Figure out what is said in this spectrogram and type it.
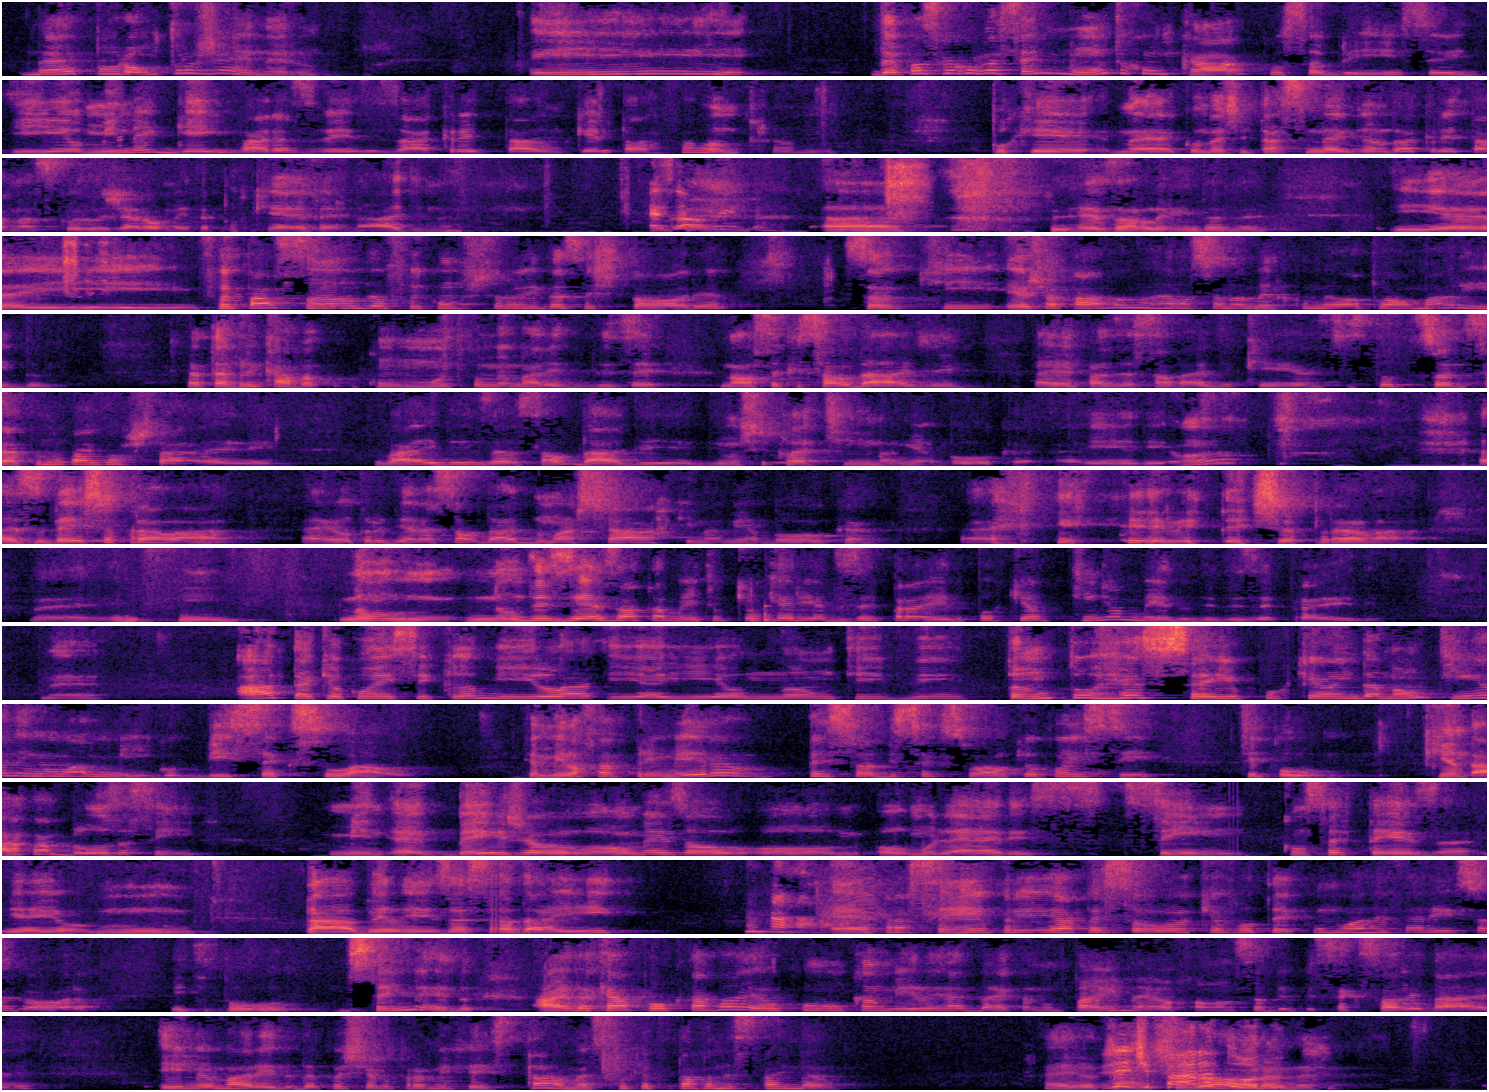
né, por outro gênero. E depois que eu conversei muito com o Caco sobre isso, e, e eu me neguei várias vezes a acreditar no que ele estava falando para mim. Porque, né, quando a gente está se negando a acreditar nas coisas, geralmente é porque é verdade, né? Exato. Ah, reza a lenda, né? E aí foi passando, eu fui construindo essa história, só que eu já estava no relacionamento com meu atual marido. Eu até brincava com, muito com meu marido, dizer, nossa, que saudade. Aí ele fazia saudade de quê? Se tu, se eu disser, tu não vai gostar. Aí ele vai e diz, "É, saudade de um chicletinho na minha boca. Aí ele, hã? Aí deixa pra lá. Aí outro dia era saudade de uma charque na minha boca. Aí ele deixa pra lá. É, Enfim, não, não dizia exatamente o que eu queria dizer para ele, porque eu tinha medo de dizer para ele, né? Até que eu conheci Camila e aí eu não tive tanto receio porque eu ainda não tinha nenhum amigo bissexual. Camila foi a primeira pessoa bissexual que eu conheci, tipo, que andava com a blusa assim, é, beijo homens ou, ou, ou mulheres? Sim, com certeza. E aí eu, hum, tá, beleza. Essa daí é para sempre a pessoa que eu vou ter como uma referência agora. E, tipo, sem medo. Aí daqui a pouco tava eu com Camila e Rebeca num painel falando sobre bissexualidade. E meu marido depois chegou pra mim e fez, tá, mas por que tu tava nesse painel? Eu, tá, Gente, para hora, tudo. né?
